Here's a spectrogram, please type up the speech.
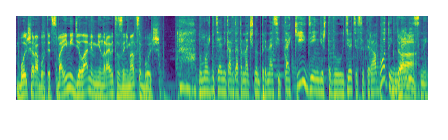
больше работать. Своими делами мне нравится заниматься больше. Ну, может быть, они когда-то начнут приносить такие деньги, что вы уйдете с этой работы Да, ненавистной.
